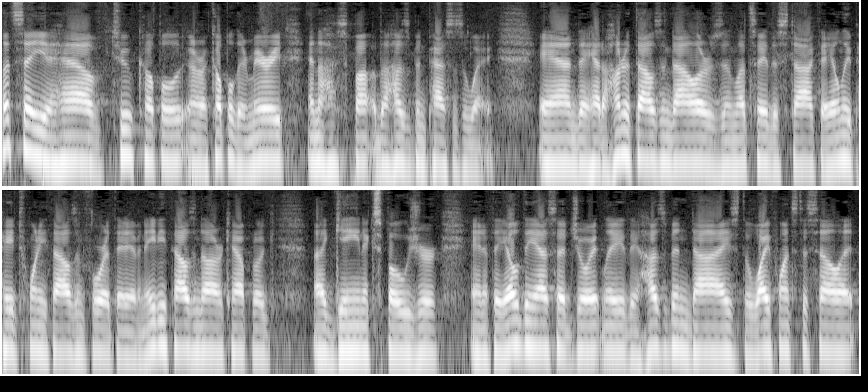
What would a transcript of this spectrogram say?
let's say you have two couple or a couple they're married and the, husband, the husband passes away, and they had hundred thousand dollars in let's say the stock. They only paid twenty thousand for it. They have an eighty thousand dollar capital uh, gain exposure, and if they own the asset jointly, the husband dies, the wife wants to sell it,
